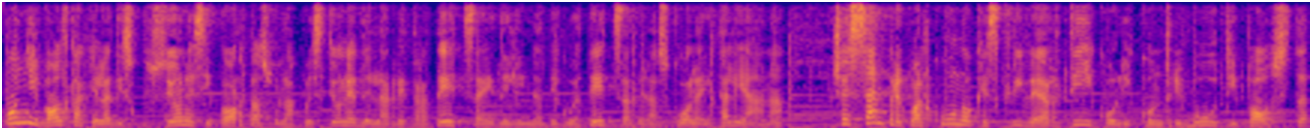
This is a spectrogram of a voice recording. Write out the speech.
Ogni volta che la discussione si porta sulla questione dell'arretratezza e dell'inadeguatezza della scuola italiana, c'è sempre qualcuno che scrive articoli, contributi, post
